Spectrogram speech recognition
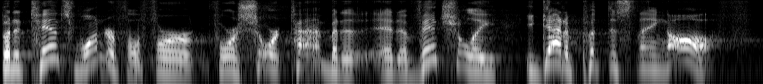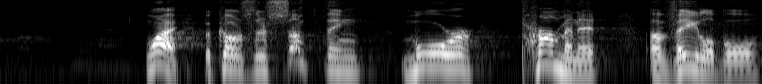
But a tent's wonderful for, for a short time, but it, it eventually you got to put this thing off. Why? Because there's something more permanent available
